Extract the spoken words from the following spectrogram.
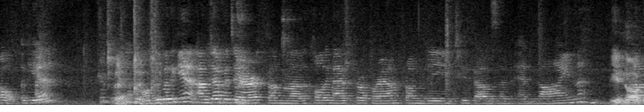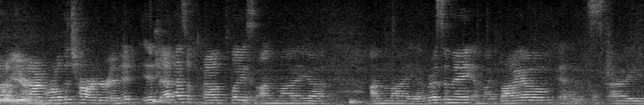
Oh, again? I'll do it again. I'm Deborah Derrick from uh, the Quality Matters Program from the 2009. The inaugural uh, year. Inaugural, the charter, and it, it, that has a proud place on my, uh, on my uh, resume and my bio, and it's, I,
